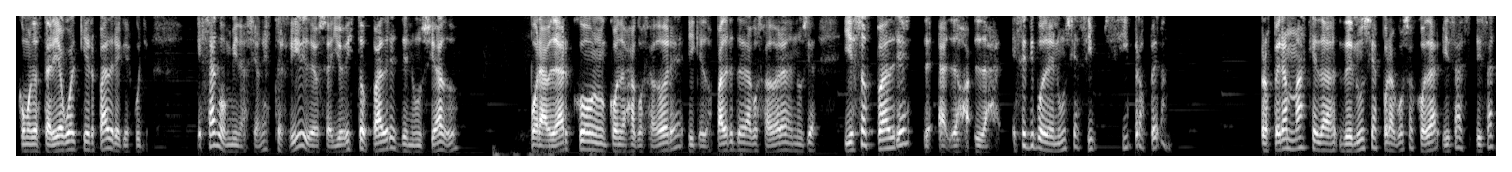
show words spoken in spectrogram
como lo estaría cualquier padre que escuche. Esa combinación es terrible, o sea, yo he visto padres denunciados por hablar con, con los acosadores y que los padres de la acosadora denuncian. Y esos padres, la- la- la- ese tipo de denuncias sí, sí prosperan. Prosperan más que las denuncias por acoso escolar. Y esas, esas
